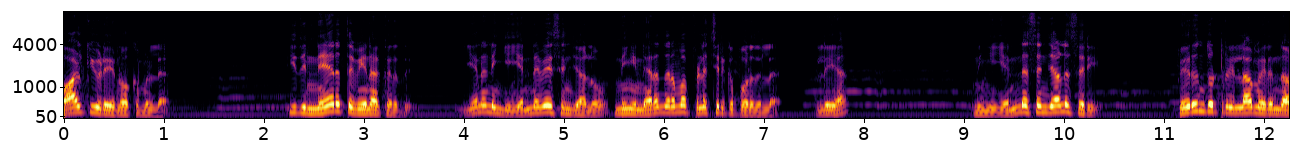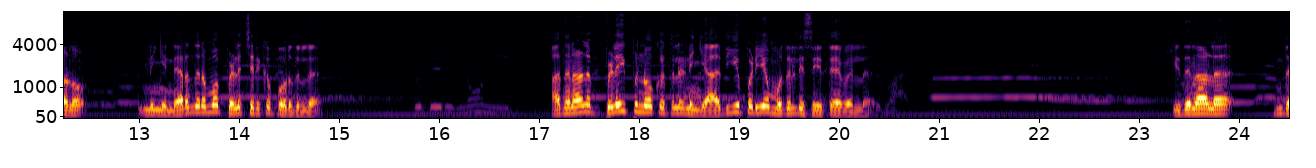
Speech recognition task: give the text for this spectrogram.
வாழ்க்கையுடைய நோக்கம் இல்லை இது நேரத்தை வீணாக்குறது. ஏன்னா நீங்கள் என்னவே செஞ்சாலும் நீங்கள் நிரந்தரமாக பிழைச்சிருக்க போகிறதில்ல இல்லையா? நீங்கள் என்ன செஞ்சாலும் சரி பெருந்தொற்று இல்லாமல் இருந்தாலும் நீங்கள் நிரந்தரமாக பிழைச்சிருக்க போகிறதில்ல அதனால் பிழைப்பு நோக்கத்தில் நீங்கள் அதிகப்படியாக முதலீடு செய்ய தேவையில்லை. இதனால் இந்த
